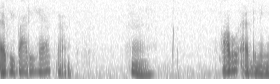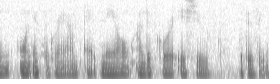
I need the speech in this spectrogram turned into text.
Everybody had them. Hmm. Follow Ebonie on Instagram at nail underscore issues with a Z.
